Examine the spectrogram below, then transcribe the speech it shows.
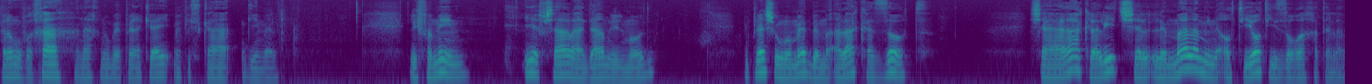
שלום וברכה, אנחנו בפרק ה' בפסקה ג'. לפעמים אי אפשר לאדם ללמוד מפני שהוא עומד במעלה כזאת שההערה הכללית של למעלה מן האותיות היא זורחת עליו.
